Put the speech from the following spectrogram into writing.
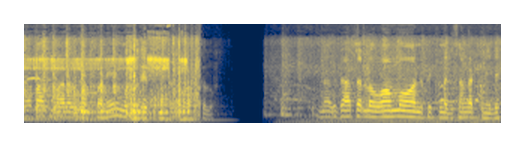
వేపాకు మాలలు కట్టుకొని ముక్కు తీసుకుంటారు భక్తులు నాకు జాతరలో ఓమ్మో అనిపించినది సంఘటన ఇది.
